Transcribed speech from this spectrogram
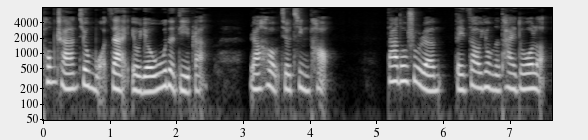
通常就抹在有油污的地方，然后就浸泡。大多数人肥皂用的太多了，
